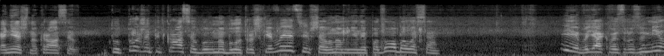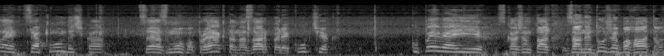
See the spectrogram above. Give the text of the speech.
Звісно, красив. Тут теж підкрасив, бо воно було трошки вицвівше, воно мені не подобалося. І як ви зрозуміли, ця хондочка це з мого проекту Назар Перекупчик. Купив я її, скажімо так, за не дуже багато.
